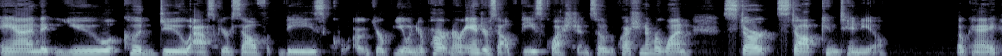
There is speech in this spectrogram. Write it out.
And you could do ask yourself these, your you and your partner and yourself these questions. So question number one start, stop, continue. Okay.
